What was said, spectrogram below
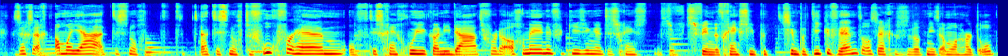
zeggen ze eigenlijk allemaal ja, het is nog, het is nog te vroeg voor hem, of het is geen goede kandidaat voor de algemene verkiezingen. Het is geen, ze vinden het geen sympa- sympathieke vent, al zeggen ze dat niet allemaal hardop.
